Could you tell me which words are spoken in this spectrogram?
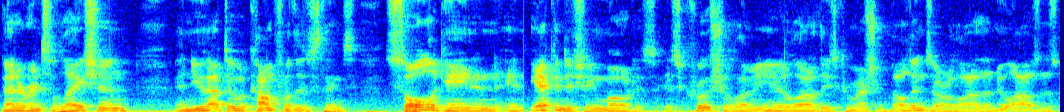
better insulation, and you have to account for these things. Solar gain in, in air conditioning mode is, is crucial. I mean, you get a lot of these commercial buildings or a lot of the new houses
